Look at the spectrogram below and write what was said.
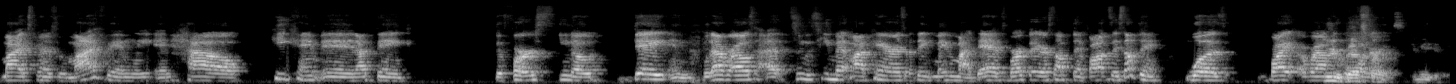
my experience with my family and how he came in, I think the first, you know, date and whatever else, as soon as he met my parents, I think maybe my dad's birthday or something, Father's Day, something was right around We the were best corner friends immediately.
